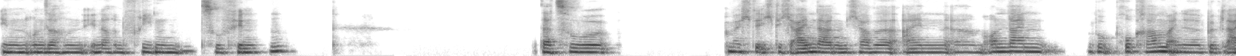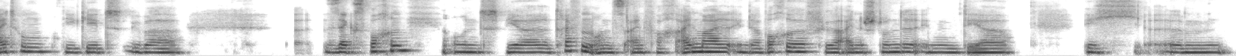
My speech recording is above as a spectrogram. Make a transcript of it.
in unseren inneren Frieden zu finden. Dazu möchte ich dich einladen. Ich habe ein ähm, Online-Programm, eine Begleitung, die geht über äh, sechs Wochen und wir treffen uns einfach einmal in der Woche für eine Stunde, in der ich ähm,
